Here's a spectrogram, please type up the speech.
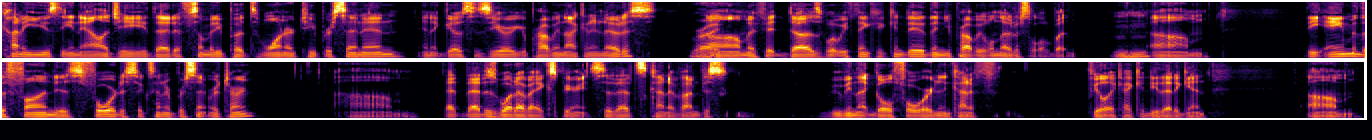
kind of use the analogy that if somebody puts one or 2% in and it goes to zero, you're probably not going to notice. Right. Um, if it does what we think it can do, then you probably will notice a little bit. Mhm. Um, the aim of the fund is four to 600% return. Um, that, that is what I've experienced. So that's kind of, I'm just moving that goal forward and kind of feel like I can do that again. Um,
